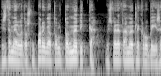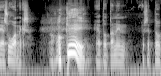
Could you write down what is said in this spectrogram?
Ja sitten meillä oli tuossa nyt pari vuotta ollut tuo Mötikkä, missä vedetään Mötley Crue biisejä suomeksi. Okei. Ja tota, niin, jos et ole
